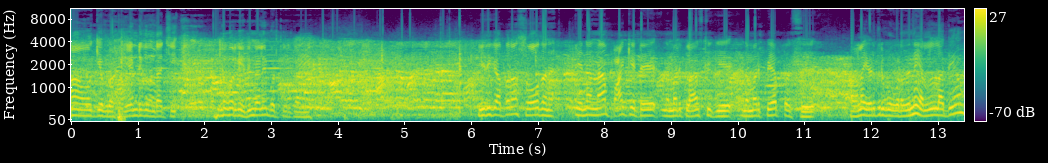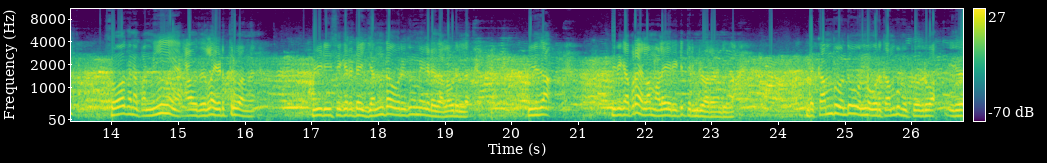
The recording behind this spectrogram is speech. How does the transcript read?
ஆ ஓகே ப்ரோ எண்டுக்கு வந்தாச்சு. இங்கே ஒரு இது மேலேயும் படுத்துருக்காங்க. இதுக்கப்புறம் சோதனை. என்னென்னா பாக்கெட்டு இந்த மாதிரி பிளாஸ்டிக்கு இந்த மாதிரி பேப்பர்ஸு அதெல்லாம் எடுத்துகிட்டு போகக்கூடாதுன்னு எல்லாத்தையும் சோதனை பண்ணி அதெல்லாம் எடுத்துருவாங்க. வீடி சிகரெட்டு எந்த ஒரு இதுவுமே கிடையாது அலௌடு இல்லை. இதுதான். இதுக்கப்புறம் எல்லாம் மலை ஏறிட்டு திரும்பி வர வேண்டியதுதான். இந்த கம்பு வந்து ஒன்று ஒரு கம்பு முப்பது ரூபா. இது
